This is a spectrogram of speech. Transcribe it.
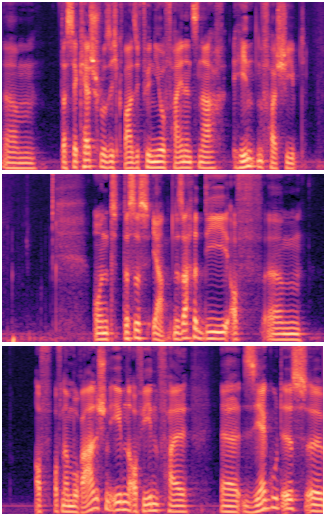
ähm, dass der Cashflow sich quasi für Neo Finance nach hinten verschiebt. Und das ist ja eine Sache, die auf, ähm, auf, auf einer moralischen Ebene auf jeden Fall äh, sehr gut ist, äh,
